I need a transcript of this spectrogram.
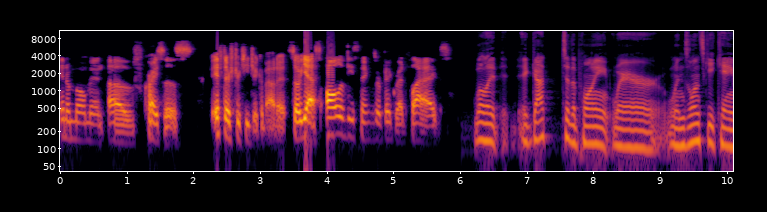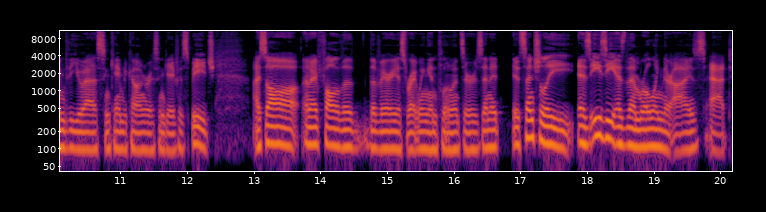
in a moment of crisis if they're strategic about it. So yes, all of these things are big red flags. Well, it it got to the point where when Zelensky came to the U.S. and came to Congress and gave his speech, I saw and I follow the the various right wing influencers, and it essentially as easy as them rolling their eyes at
